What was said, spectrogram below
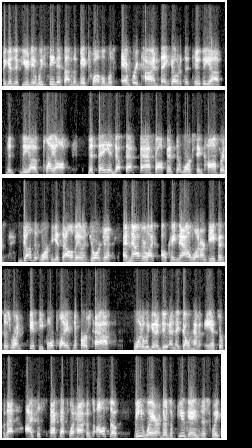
because if you do, we see this out of the Big 12 almost every time they go to the to the uh, the the uh, playoff that they end up that fast offense that works in conference doesn't work against Alabama and Georgia. And now they're like, okay, now what? Our defense has run 54 plays in the first half. What are we going to do? And they don't have an answer for that. I suspect that's what happens. Also, beware. There's a few games this week.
